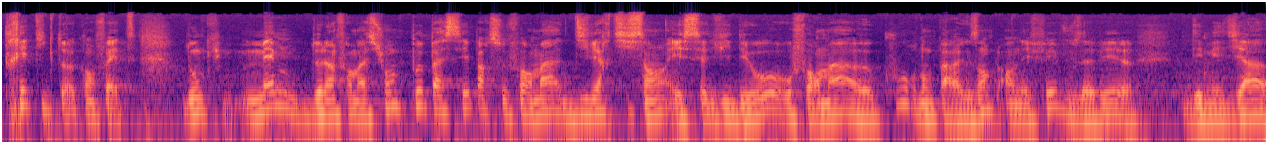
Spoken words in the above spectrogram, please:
très TikTok en fait. Donc même de l'information peut passer par ce format divertissant et cette vidéo au format euh, court. Donc par exemple, en effet, vous avez des médias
